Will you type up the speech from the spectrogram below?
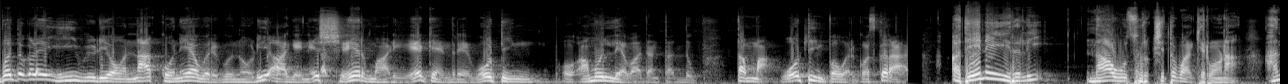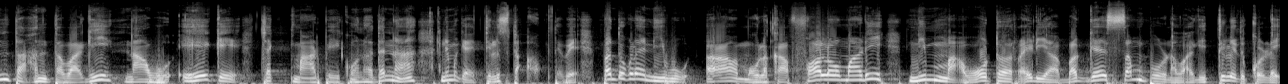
ಬಂಧುಗಳೇ, ಈ ವಿಡಿಯೋವನ್ನು ಕೊನೆಯವರೆಗೂ ನೋಡಿ ಹಾಗೆಯೇ ಶೇರ್ ಮಾಡಿ, ಏಕೆಂದರೆ ವೋಟಿಂಗ್ ಅಮೂಲ್ಯವಾದಂಥದ್ದು. ತಮ್ಮ ವೋಟಿಂಗ್ ಪವರ್ಗೋಸ್ಕರ ಅದೇನೇ ಇರಲಿ, ನಾವು ಸುರಕ್ಷಿತವಾಗಿರೋಣ. ಹಂತ ಹಂತವಾಗಿ ನಾವು ಹೇಗೆ ಚೆಕ್ ಮಾಡಬೇಕು ಅನ್ನೋದನ್ನು ನಿಮಗೆ ತಿಳಿಸ್ತಾ ಹೋಗ್ತೇವೆ. ಬಂಧುಗಳೇ ನೀವು ಆ ಮೂಲಕ ಫಾಲೋ ಮಾಡಿ, ನಿಮ್ಮ ವೋಟರ್ ಐಡಿಯ ಬಗ್ಗೆ ಸಂಪೂರ್ಣವಾಗಿ ತಿಳಿದುಕೊಳ್ಳಿ.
